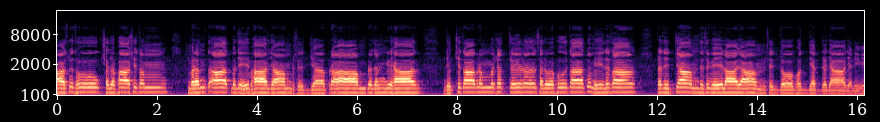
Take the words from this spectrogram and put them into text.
आस्वधोक्षजभाषितं स्मरन्तात्मजे भार्यां सृज्य प्राव्रजन् गृहात् दीक्षिता ब्रह्मशत्रेण सर्वभूतात्ममेधसा। प्रदित्यां दिशवेलायां सिद्धो भुद्यद्रजाजलिः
